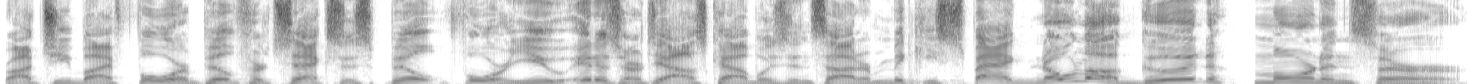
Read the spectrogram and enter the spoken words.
brought to you by Ford, built for Texas, built for you. It is our Dallas Cowboys insider, Mickey Spagnola. Good morning, sir.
